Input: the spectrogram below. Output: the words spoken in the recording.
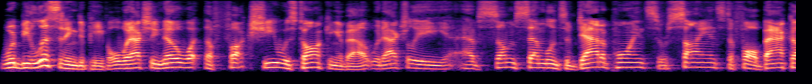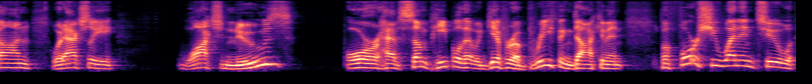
would be listening to people, would actually know what the fuck she was talking about, would actually have some semblance of data points or science to fall back on, would actually watch news or have some people that would give her a briefing document before she went into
